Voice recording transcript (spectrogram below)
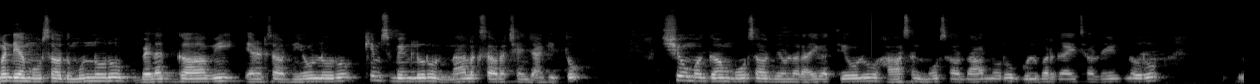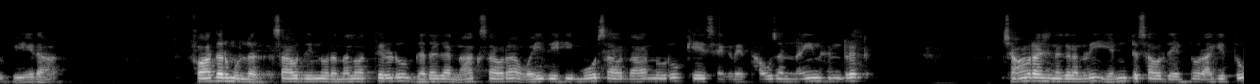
ಮಂಡ್ಯ ಮೂರು ಸಾವಿರದ ಮುನ್ನೂರು, ಬೆಳಗಾವಿ ಎರಡು ಸಾವಿರದ ಏಳ್ನೂರು ಕಿಮ್ಸ್ ಬೆಂಗಳೂರು ನಾಲ್ಕು ಸಾವಿರ ಚೇಂಜ್ ಆಗಿತ್ತು. ಶಿವಮೊಗ್ಗ ಮೂರು ಸಾವಿರದ ಏಳ್ನೂರ ಐವತ್ತೇಳು, ಹಾಸನ್ ಮೂರು ಸಾವಿರದ ಆರುನೂರು, ಗುಲ್ಬರ್ಗ ಐದು ಸಾವಿರದ ಎಂಟುನೂರು, ಇದು ಬೇಡ. ಫಾದರ್ ಮುಲ್ಲರ್ ಸಾವಿರದ ಇನ್ನೂರ ನಲವತ್ತೆರಡು, ಗದಗ ನಾಲ್ಕು ಸಾವಿರ, ವೈದೇಹಿ ಮೂರು ಸಾವಿರದ ಆರುನೂರು, K S Hegde thousand nine hundred Chamarajanagar ನೋಡಿ ಎಂಟು ಸಾವಿರದ ಎಂಟುನೂರು ಆಗಿತ್ತು.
